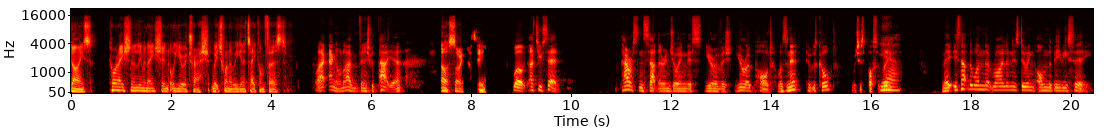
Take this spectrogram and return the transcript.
Guys, coronation elimination or Eurotrash? Which one are we going to take on first? Well, hang on, I haven't finished with Pat yet. Oh, sorry, Matthew. Well, as you said, Harrison sat there enjoying this Eurovision Europod, wasn't it? It was called, which is possibly. Yeah. Is that the one that Rylan is doing on the BBC?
